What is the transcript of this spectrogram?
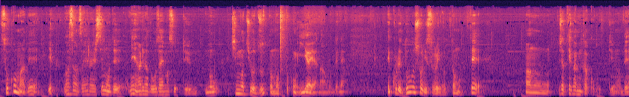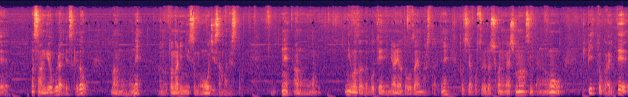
そこまでいやわざわざ依頼してもうてねありがとうございますっていうの気持ちをずっと持っとくん嫌やな思ってねでこれどう処理するよと思ってあのじゃあ手紙書こうっていうので、まあ、3行ぐらいですけど、まああのね、あの隣に住む王子様ですと。ね、あのにわざわざご丁寧にありがとうございましたってねこちらこそよろしくお願いしますみたいなのをピピッと書いて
